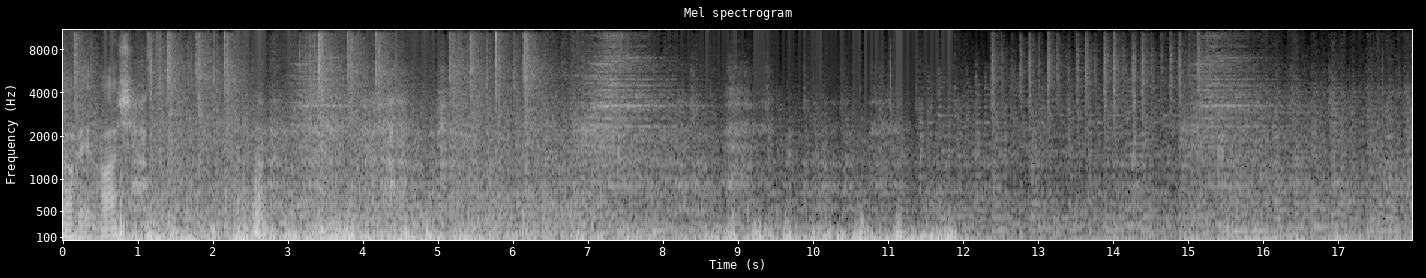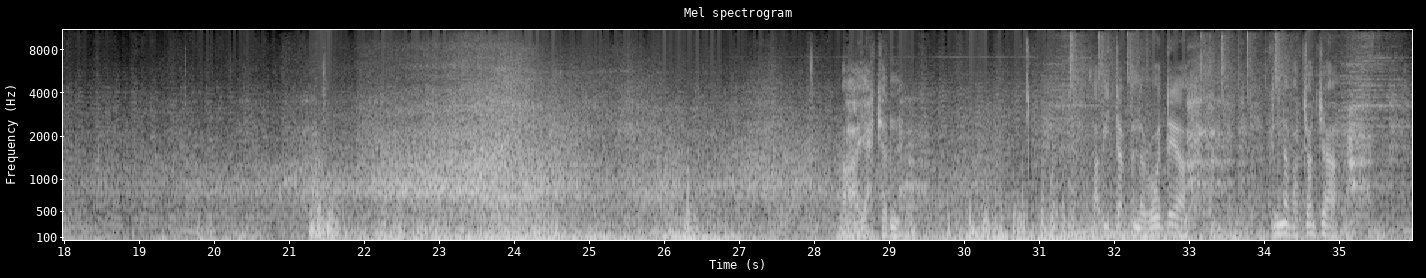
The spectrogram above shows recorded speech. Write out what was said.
traffic to. Ah, you're kidding that wee dip in the road there. Can never judge that.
